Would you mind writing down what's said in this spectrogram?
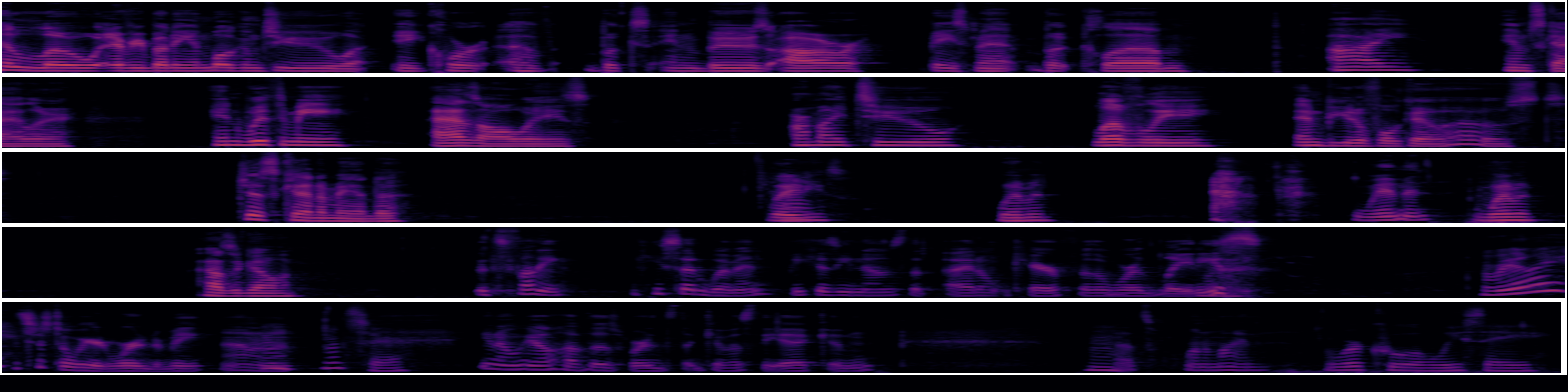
Hello, everybody, and welcome to A Court of Books and Booze, our basement book club. I am Skyler, and with me, as always, are my two lovely and beautiful co hosts, Jessica and Amanda. Ladies, women, Women. women, how's it going? It's funny. He said women because he knows that I don't care for the word ladies. Really? it's just a weird word to me. I don't hmm, know. That's fair. You know, we all have those words that give us the ick, and hmm. that's one of mine. We're cool. We say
